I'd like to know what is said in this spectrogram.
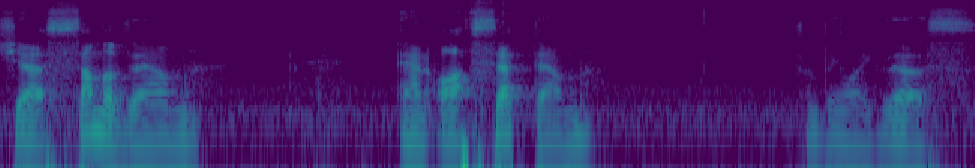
just some of them and offset them, something like this.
